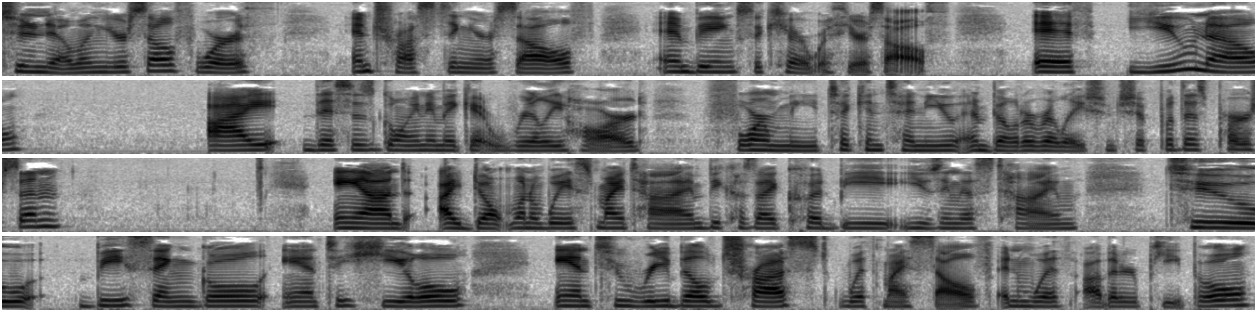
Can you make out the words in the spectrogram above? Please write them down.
to knowing your self worth and trusting yourself and being secure with yourself. If you know I this is going to make it really hard for me to continue and build a relationship with this person. And I don't want to waste my time because I could be using this time to be single and to heal and to rebuild trust with myself and with other people.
